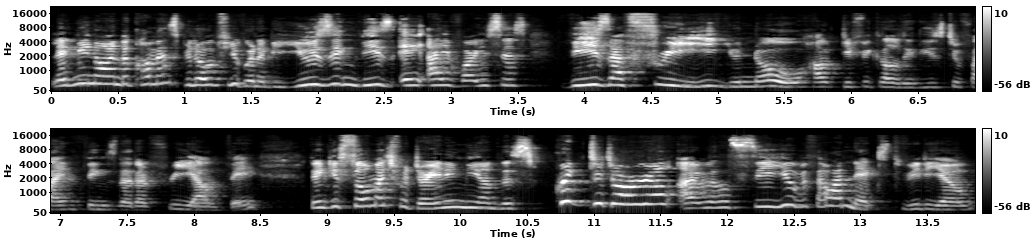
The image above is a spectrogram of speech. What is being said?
Let me know in the comments below if you're going to be using these AI voices. These are free. You know how difficult it is to find things that are free out there. Thank you so much for joining me on this quick tutorial. I will see you with our next video.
